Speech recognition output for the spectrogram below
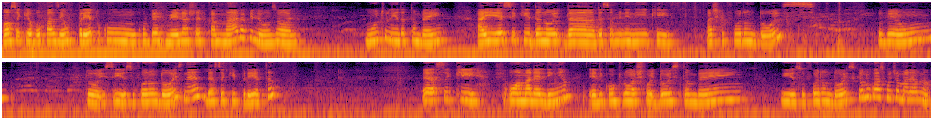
Nossa, aqui eu vou fazer um preto com, com vermelho, achei ficar maravilhoso, olha. Muito linda também. Aí esse aqui da, no, da, dessa menininha aqui, acho que foram dois. Vou ver, um, dois, isso, foram dois, né? Dessa aqui preta. Essa aqui, uma amarelinha, ele comprou, acho que foi dois também. Isso, foram dois, que eu não gosto muito de amarelo, não.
